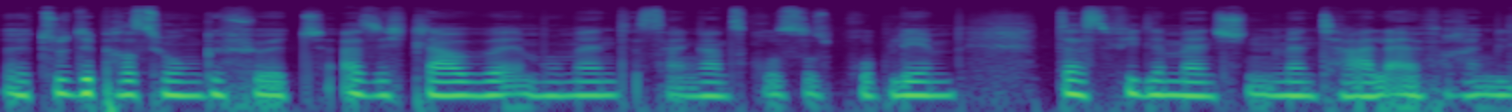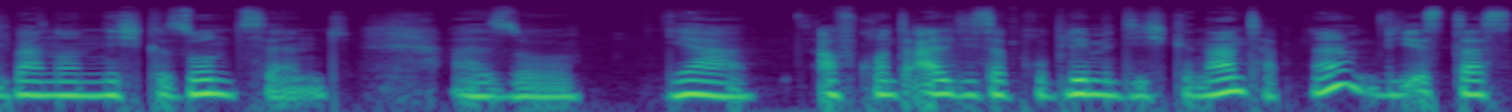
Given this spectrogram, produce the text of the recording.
äh, zu Depressionen geführt. Also ich glaube, im Moment ist ein ganz großes Problem, dass viele Menschen mental einfach im Libanon nicht gesund sind. Also ja, aufgrund all dieser Probleme, die ich genannt habe. Ne? Wie ist das,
